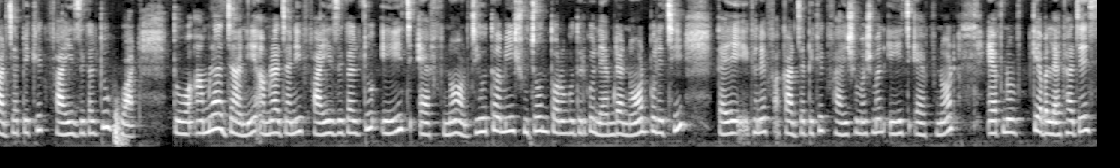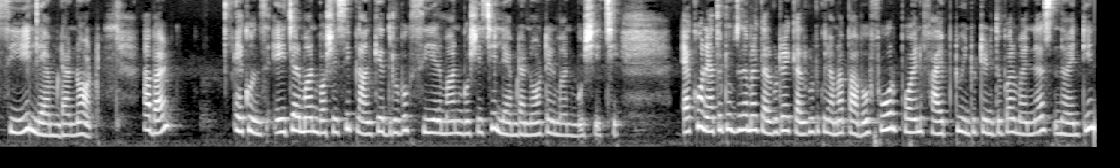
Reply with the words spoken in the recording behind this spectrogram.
কার্যাপেক্ষক ফাই ইজিক্যাল টু হোয়াট তো আমরা জানি আমরা জানি phi equal to h f naught যেহেতু আমি সূচন তরঙ্গ দৈর্ঘ্য ল্যামডা নট বলেছি, তাই এখানে কার্যাপেক্ষক ফাই সমান সমান এইচ এফ নট এফ নটকে আবার লেখা যায় সি ল্যামডা নট আবার এখন এইচ এর মান বসেছি প্লাঙ্কের ধ্রুবক সি এর মান বসিয়েছি ল্যামডা নটের মান বসিয়েছি। এখন এতটুকু যদি আমরা ক্যালকুলেটারে ক্যালকুলেট করি আমরা পাবো four point five two into ten to power minus nineteen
